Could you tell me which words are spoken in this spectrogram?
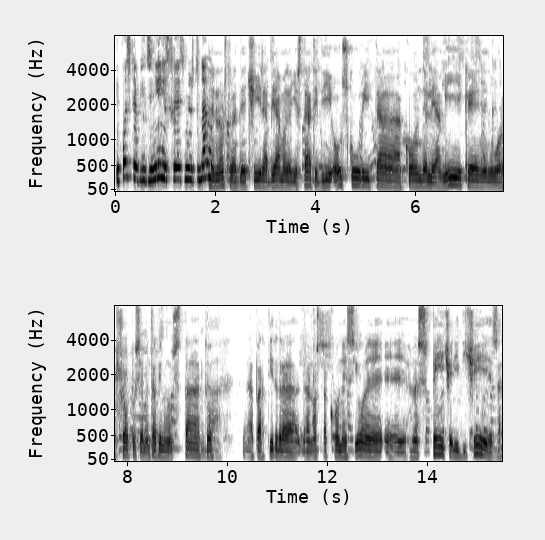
и после объединения связи между нами... Nella nostra decina abbiamo degli stati di oscurità con delle amiche, nel workshop siamo entrati in uno stato a partire dalla, dalla nostra connessione, eh, una specie di discesa,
